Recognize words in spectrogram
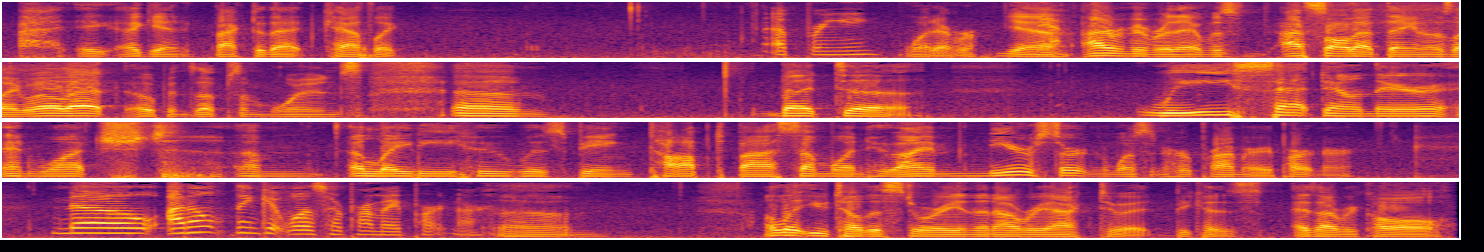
again, back to that Catholic upbringing. whatever. Yeah, Yeah. I remember that. It was I saw that thing and I was like, well, that opens up some wounds. Um, but uh, we sat down there and watched um, a lady who was being topped by someone who I am near certain wasn't her primary partner. No, I don't think it was her primary partner. Um, I'll let you tell this story and then I'll react to it because, as I recall,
